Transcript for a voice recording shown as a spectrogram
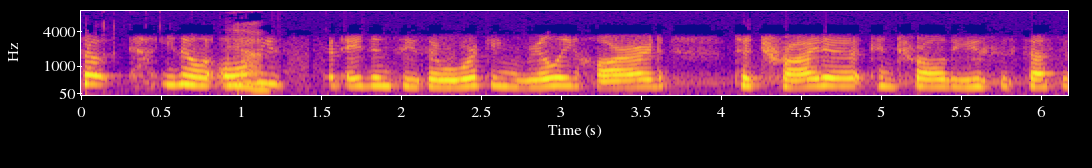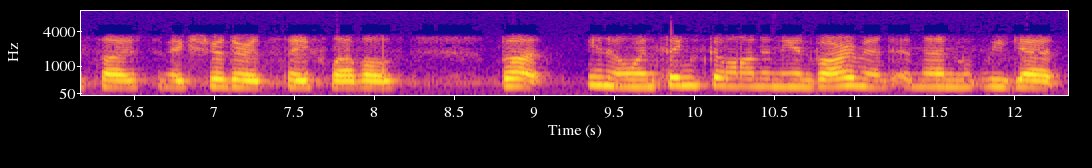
So, you know, all Yeah. these different agencies are working really hard to try to control the use of pesticides to make sure they're at safe levels. But, you know, when things go on in the environment and then we get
